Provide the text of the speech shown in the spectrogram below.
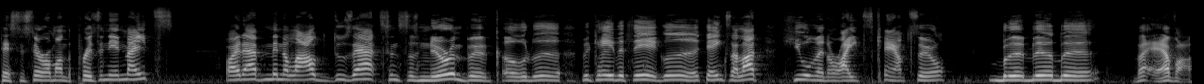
Test serum on the prison inmates? Well, I haven't been allowed to do that since the Nuremberg Code uh, became a thing. Uh, thanks a lot, Human Rights Council. Blah, blah, blah. Whatever.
